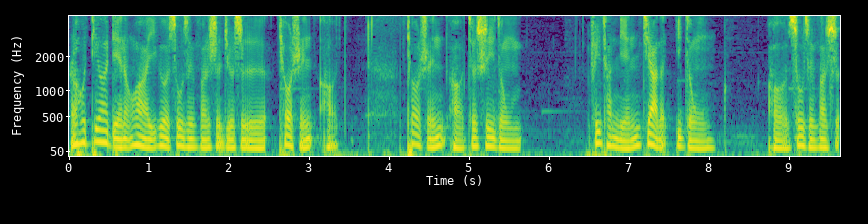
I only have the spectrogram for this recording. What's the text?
然后第二点的话，一个瘦身方式就是跳绳啊，跳绳啊，这是一种非常廉价的一种呃瘦身方式，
